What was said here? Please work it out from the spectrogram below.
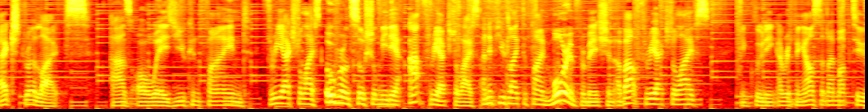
extra lives. As always, you can find 3 Extra Lives over on social media at 3 Extra Lives. And if you'd like to find more information about 3 Extra Lives, including everything else that I'm up to,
